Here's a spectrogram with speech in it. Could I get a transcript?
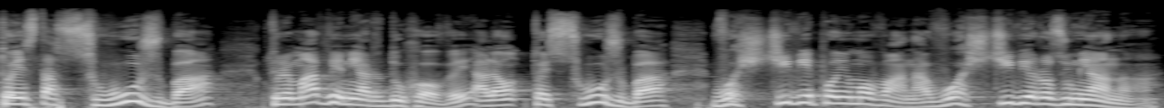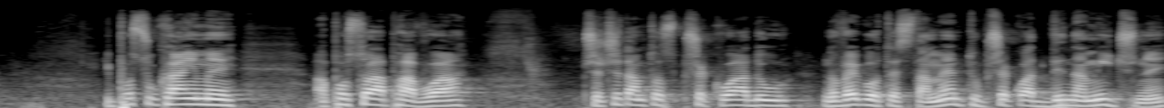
to jest ta służba, która ma wymiar duchowy, ale on, to jest służba właściwie pojmowana, właściwie rozumiana. I posłuchajmy apostoła Pawła, Przeczytam to z przekładu Nowego Testamentu, przekład dynamiczny.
